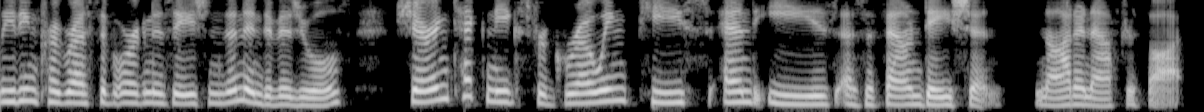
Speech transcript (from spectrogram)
leading progressive organizations and individuals, sharing techniques for growing peace and ease as a foundation, not an afterthought.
